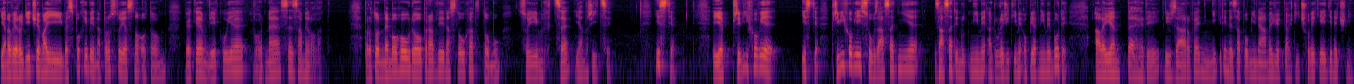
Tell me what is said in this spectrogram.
Janovi rodiče mají bez pochyby naprosto jasno o tom, v jakém věku je vhodné se zamilovat. Proto nemohou doopravdy naslouchat tomu, co jim chce Jan říci. Jistě, je při výchově, jistě, při výchově jsou zásadní zásady nutnými a důležitými opěrnými body, ale jen tehdy, když zároveň nikdy nezapomínáme, že každý člověk je jedinečný,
